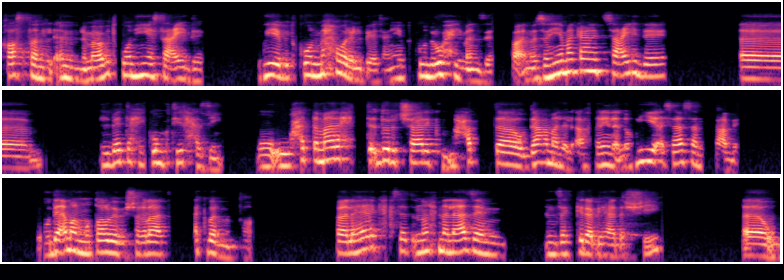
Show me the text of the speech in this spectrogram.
خاصة الأم لما ما بتكون هي سعيدة وهي بتكون محور البيت يعني هي بتكون روح المنزل. فإنه إذا هي ما كانت سعيدة آه، البيت رح يكون كتير حزين. وحتى ما رح تقدر تشارك محبتها ودعمها للآخرين لأنه هي أساسا تعبة ودائما مطالبة بشغلات أكبر من طاقة. فلهيك حسيت إنه إحنا لازم نذكرها بهذا الشيء آه،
